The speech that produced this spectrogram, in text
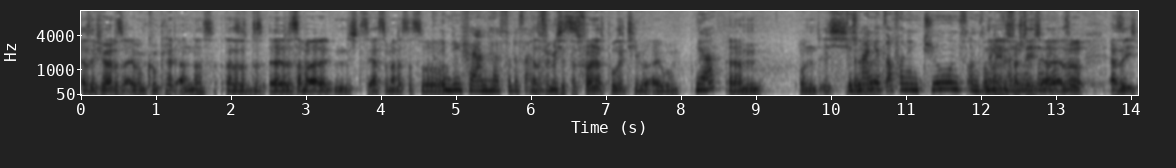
Also ich höre das Album komplett anders. Also das, äh, das ist aber nicht das erste Mal, dass das so. Inwiefern hörst du das an? Also für mich ist das voll das positive Album. ja? Ähm, Und ich. Ich meine äh, jetzt auch von den Tunes und so. Nee, nee, das verstehe ich. Also, also ich,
